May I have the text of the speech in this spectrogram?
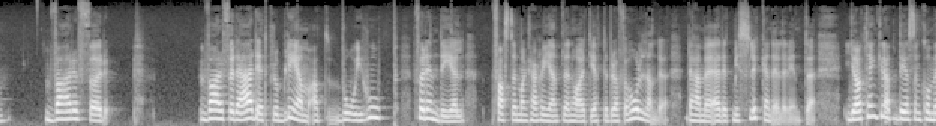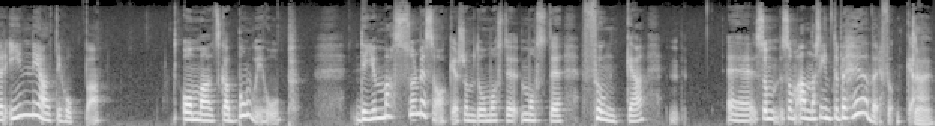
varför, varför är det ett problem att bo ihop för en del fastän man kanske egentligen har ett jättebra förhållande? Det här med är det ett misslyckande eller inte? Jag tänker att det som kommer in i alltihopa, om man ska bo ihop, det är ju massor med saker som då måste, måste funka, eh, som, som annars inte behöver funka. Nej.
